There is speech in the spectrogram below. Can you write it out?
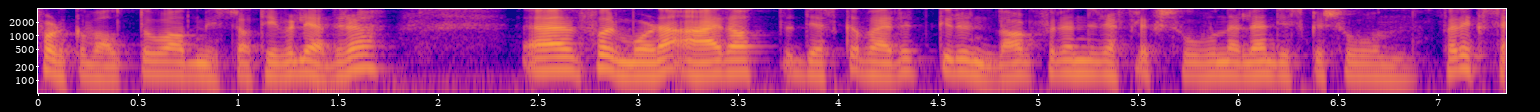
folkevalgte og administrative ledere, eh, Formålet er at det skal være et grunnlag for en refleksjon eller en diskusjon. F.eks.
